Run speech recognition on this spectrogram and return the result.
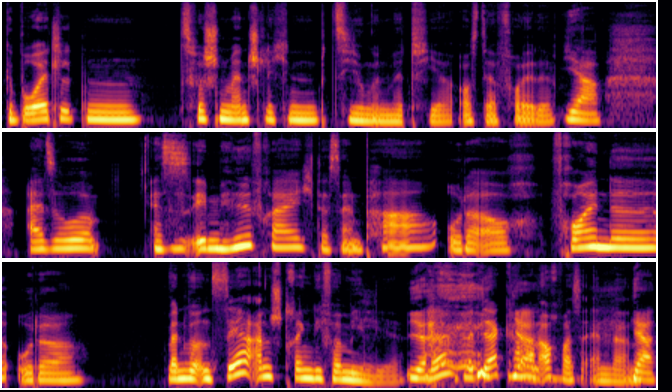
gebeutelten zwischenmenschlichen Beziehungen mit hier aus der Folge? Ja, also es ist eben hilfreich, dass ein Paar oder auch Freunde oder wenn wir uns sehr anstrengen, die Familie, ja. ne? mit der kann ja. man auch was ändern. Ja,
